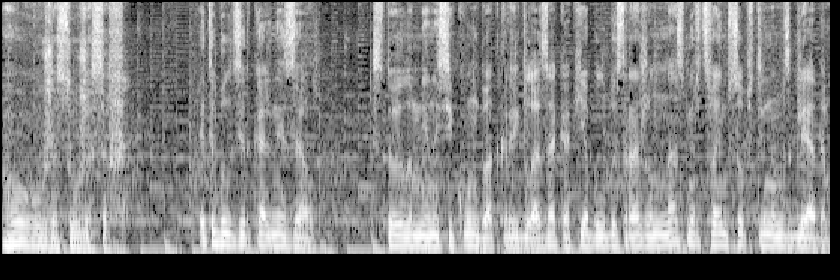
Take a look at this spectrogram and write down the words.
О, ужас ужасов. Это был зеркальный зал. Стоило мне на секунду открыть глаза, как я был бы сражен насмерть своим собственным взглядом.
